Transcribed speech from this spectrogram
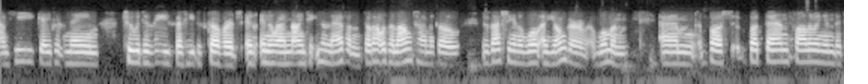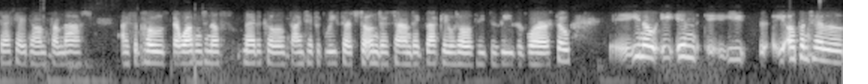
and he gave his name to a disease that he discovered in, in around 1911. So that was a long time ago. Was actually in a, a younger woman um, but but then following in the decades on from that, I suppose there wasn't enough medical and scientific research to understand exactly what all of these diseases were. So, you know, in up until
